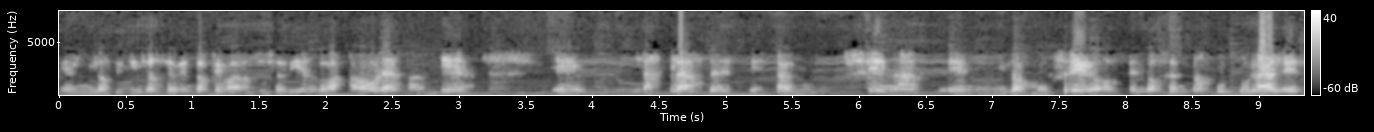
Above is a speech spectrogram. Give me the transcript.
en los distintos eventos que van sucediendo hasta ahora también. eh, las clases están llenas en los museos, en los centros culturales.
